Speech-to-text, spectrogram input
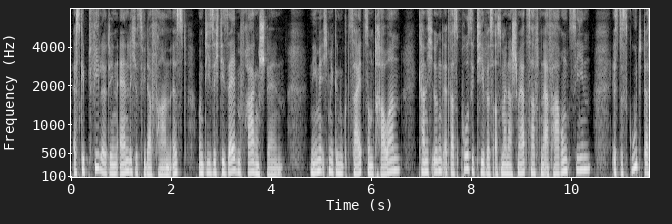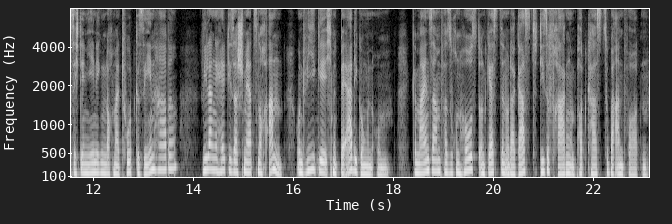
es gibt viele, denen Ähnliches widerfahren ist und die sich dieselben Fragen stellen. Nehme ich mir genug Zeit zum Trauern? Kann ich irgendetwas Positives aus meiner schmerzhaften Erfahrung ziehen? Ist es gut, dass ich denjenigen nochmal tot gesehen habe? Wie lange hält dieser Schmerz noch an? Und wie gehe ich mit Beerdigungen um? Gemeinsam versuchen Host und Gästin oder Gast, diese Fragen im Podcast zu beantworten.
